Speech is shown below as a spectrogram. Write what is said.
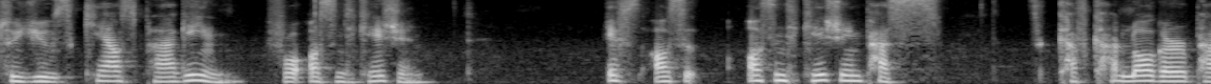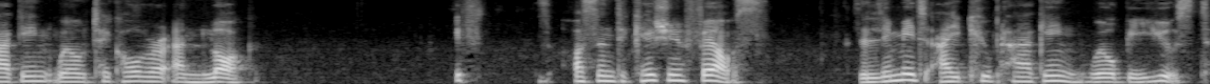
to use Chaos plugin for authentication, if authentication passes, the Kafka Logger plugin will take over and log. If the authentication fails, the Limit REQ plugin will be used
